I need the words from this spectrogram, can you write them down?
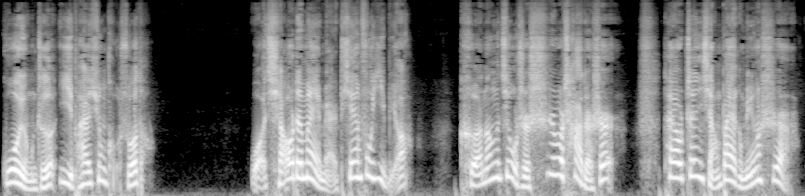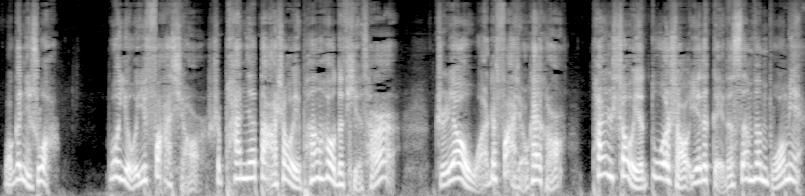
郭永哲一拍胸口说道。我瞧这妹妹天赋异禀，可能就是师傅差点事儿。他要真想拜个名师，我跟你说，我有一发小是潘家大少爷潘浩的铁瓷儿，只要我这发小开口，潘少爷多少也得给他三分薄面。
